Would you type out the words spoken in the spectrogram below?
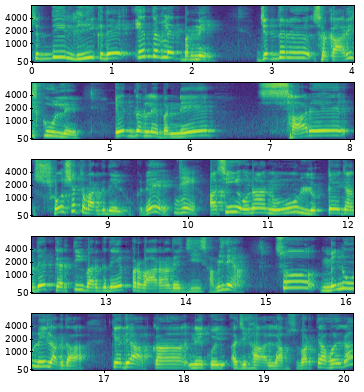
ਸਿੱਧੀ ਲੀਕ ਦੇ ਇਧਰਲੇ ਬੰਨੇ ਜਿੱਧਰ ਸਰਕਾਰੀ ਸਕੂਲ ਨੇ ਇਧਰਲੇ ਬੰਨੇ ਸਾਰੇ ਸ਼ੋਸ਼ਿਤ ਵਰਗ ਦੇ ਲੋਕ ਨੇ। ਜੀ। ਅਸੀਂ ਉਹਨਾਂ ਨੂੰ ਲੁੱਟੇ ਜਾਂਦੇ ਕਿਰਤੀ ਵਰਗ ਦੇ ਪਰਿਵਾਰਾਂ ਦੇ ਜੀ ਸਮਝਦੇ ਹਾਂ। ਸੋ ਮੈਨੂੰ ਨਹੀਂ ਲੱਗਦਾ ਕਿ ਅਧਿਆਪਕਾਂ ਨੇ ਕੋਈ ਅਜਿਹਾ ਲਫ਼ਜ਼ ਵਰਤਿਆ ਹੋਵੇਗਾ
